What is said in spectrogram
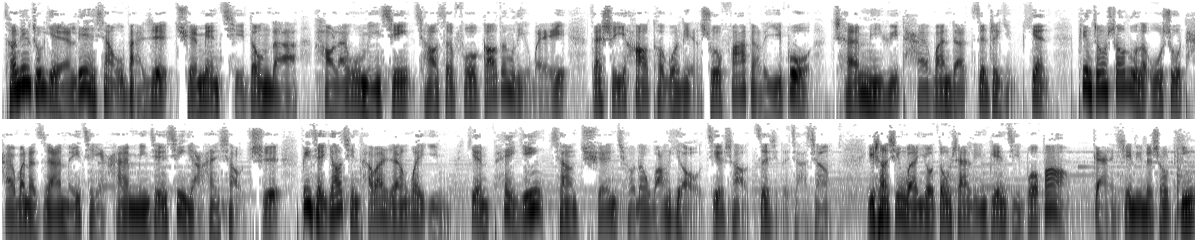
曾经主演《恋向五百日》全面启动的好莱坞明星乔瑟夫·高登·李维，在十一号透过脸书发表了一部沉迷于台湾的自制影片，片中收录了无数台湾的自然美景和民间信仰和小吃，并且邀请台湾人为影片配音，向全球的网友介绍自己的家乡。以上新闻由东山林编辑播报，感谢您的收听。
